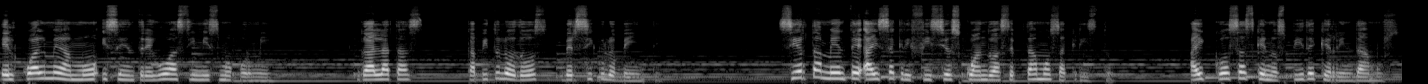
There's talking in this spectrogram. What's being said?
el cual me amó y se entregó a sí mismo por mí. Gálatas capítulo 2, versículo 20. Ciertamente hay sacrificios cuando aceptamos a Cristo hay cosas que nos pide que rindamos.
